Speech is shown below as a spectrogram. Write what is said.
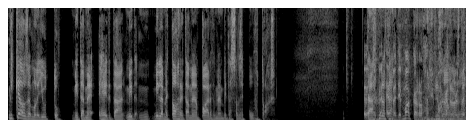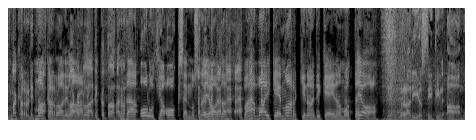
mikä on semmoinen juttu, mitä me heitetään, mit, millä me tahritaan meidän paidat, meidän pitäisi saada se puhtaaksi? Tää, en, en mä tiedä, makaroni, makaronista, makaronit Makaronilaatikko. Tahra. Tää olut ja oksennus. No joo, to, vähän vaikea markkinointikeino, mutta joo. Radio Cityn aamu.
